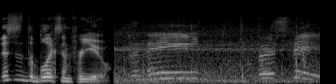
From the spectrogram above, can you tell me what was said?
this is the Blixen for you. The need for speed.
